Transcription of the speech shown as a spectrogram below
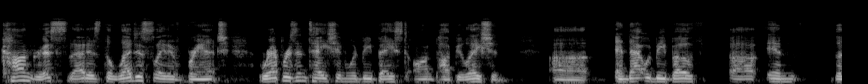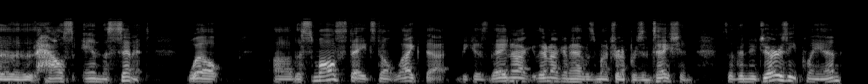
Congress, that is the legislative branch, representation would be based on population. Uh, and that would be both uh, in the House and the Senate. Well, uh, the small states don't like that because they not they're not going to have as much representation. So the New Jersey plan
